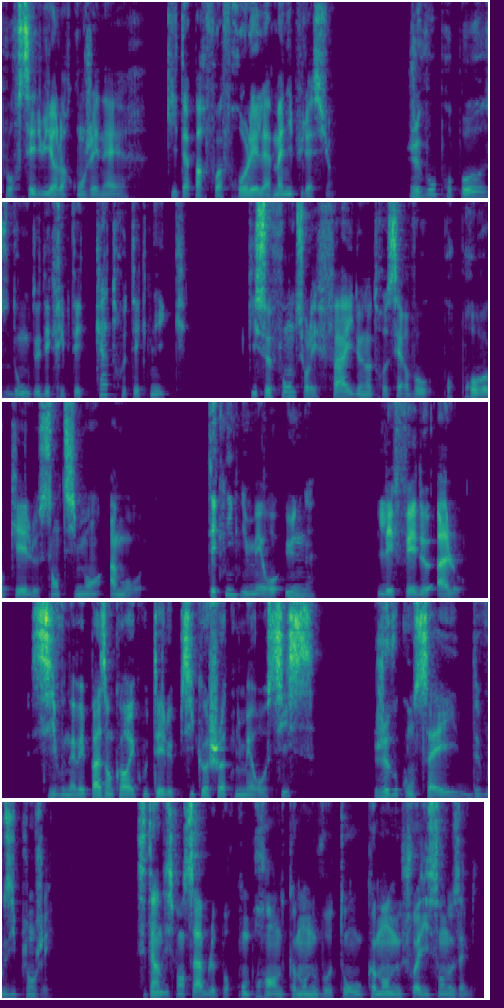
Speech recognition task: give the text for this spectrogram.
pour séduire leurs congénères, quitte à parfois frôler la manipulation. Je vous propose donc de décrypter quatre techniques qui se fondent sur les failles de notre cerveau pour provoquer le sentiment amoureux. Technique numéro 1, l'effet de halo. Si vous n'avez pas encore écouté le psychoshot numéro 6, je vous conseille de vous y plonger. C'est indispensable pour comprendre comment nous votons ou comment nous choisissons nos amis.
